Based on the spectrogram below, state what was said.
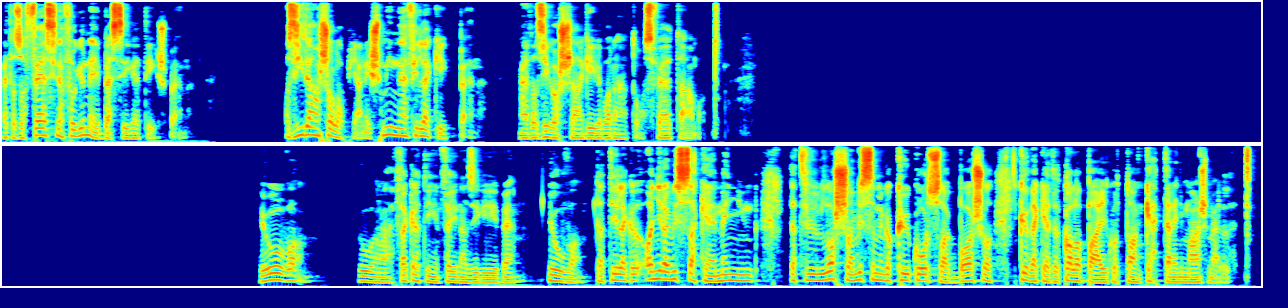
Mert az a felszíne fog jönni egy beszélgetésben. Az írás alapján és mindenféleképpen, mert az igazság él barátom, az feltámadt. Jó van. Jó van, a feketén fején az igében. Jó van. Tehát tényleg annyira vissza kell menjünk, tehát lassan visszamegyünk a kőkorszakba, és a köveket kalapáljuk ottan ketten egymás mellett.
